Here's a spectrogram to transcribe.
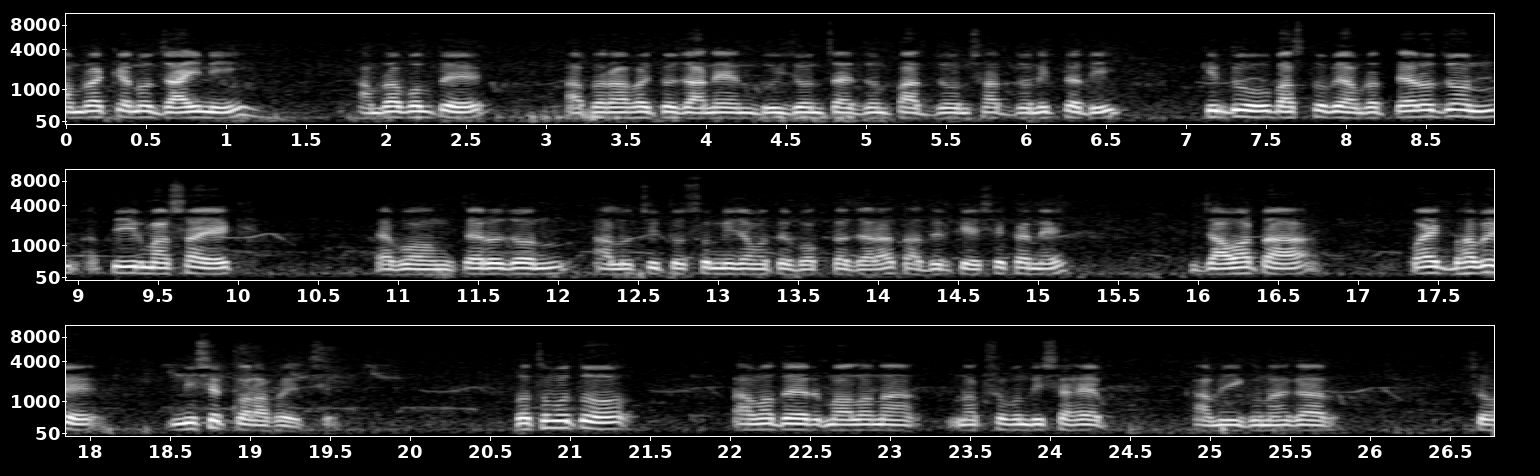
আমরা কেন যাইনি? আমরা বলতে আপনারা হয়তো জানেন, দুইজন, চারজন, পাঁচজন, সাতজন ইত্যাদি। কিন্তু বাস্তবে আমরা তেরো জন পীর মাসায়েক এবং তেরো জন আলোচিত সুন্নি জামাতের বক্তা যারা, তাদেরকে সেখানে যাওয়াটা কয়েকভাবে নিষেধ করা হয়েছে। প্রথমত আমাদের মাওলানা নকশবন্দি সাহেব, আমি গুনাগার সহ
